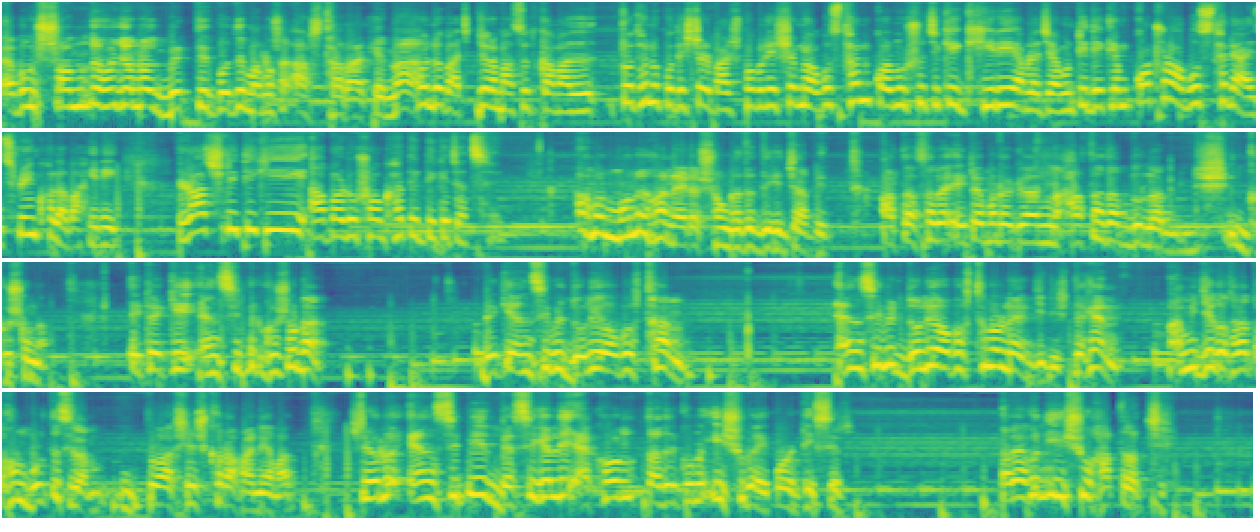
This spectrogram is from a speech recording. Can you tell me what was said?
এবং সন্দেহজনক ব্যক্তির প্রতি মানুষ আস্থা রাখে না। ধন্যবাদ। জনাব মাসুদ কামাল প্রধান উপদেষ্টার বাসভবনের সামনে অবস্থান কর্মসূচিকে ঘিরে আমরা যেমনটি দেখলাম কঠোর অবস্থানে আইন শৃঙ্খলা বাহিনী। রাজনীতি কি আবারও সংঘাতের দিকে যাচ্ছে? আমার মনে হয় না এটা সংঘাতের দিকে যাবে। আর তাছাড়া এটা মনে করেন হাসনাত আবদুল্লাহর ঘোষণা। এটা কি এনসিপির ঘোষণা? এটা কি এনসিপির দলীয় অবস্থান? এনসিপির দলীয় অবস্থান হলো এক জিনিস। দেখেন আমি যে কথাটা তখন বলতেছিলাম শেষ করা হয়নি আমার, সে হলো এনসিপির বেসিক্যালি এখন তাদের কোনো ইস্যু নাই পলিটিক্সের তারা এখন ইস্যু হাতড়াচ্ছে।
